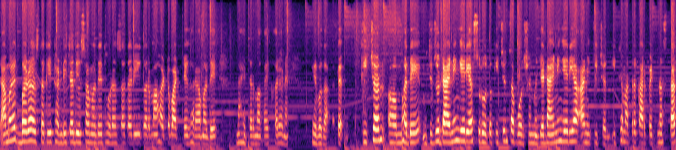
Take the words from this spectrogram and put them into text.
त्यामुळे एक बरं असतं की थंडीच्या दिवसामध्ये थोडासा तरी गरमाहट वाटते घरामध्ये. नाहीतर मग काही खरं नाही. हे बघा किचनमध्ये म्हणजे जो डायनिंग एरिया सुरू होतो किचनचा पोर्शन म्हणजे डायनिंग एरिया आणि किचन इथे मात्र कार्पेट नसतात.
